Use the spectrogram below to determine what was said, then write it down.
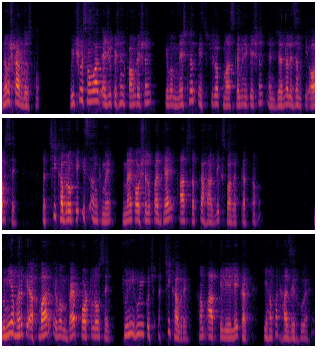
नमस्कार दोस्तों। विश्व संवाद एजुकेशन फाउंडेशन एवं national institute of mass communication and journalism की ओर से अच्छी खबरों के इस अंक में मैं कौशल उपाध्याय आप सबका हार्दिक स्वागत करता हूँ। दुनिया भर के अखबार एवं वेब पोर्टलों से चुनी हुई कुछ अच्छी खबरें हम आपके लिए लेकर यहाँ पर हाजिर हुए हैं।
